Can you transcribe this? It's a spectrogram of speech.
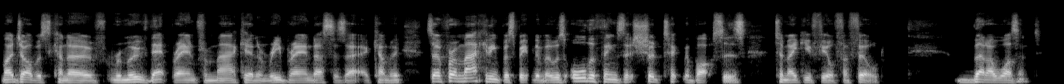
my job was kind of remove that brand from market and rebrand us as a, a company. So from a marketing perspective, it was all the things that should tick the boxes to make you feel fulfilled, but I wasn't.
